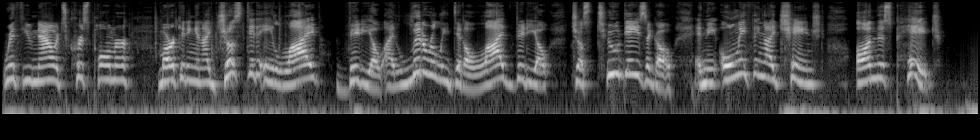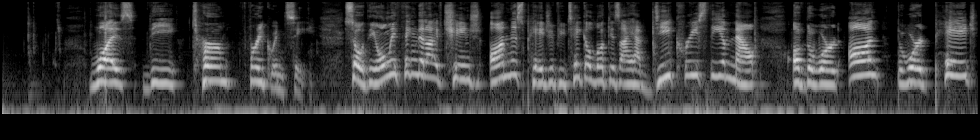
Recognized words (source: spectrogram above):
with you now. It's Chris Palmer Marketing, and I just did a live video. I literally did a live video just two days ago, and the only thing I changed on this page was the term frequency. So the only thing that I've changed on this page, if you take a look, is I have decreased the amount of the word on, the word page,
